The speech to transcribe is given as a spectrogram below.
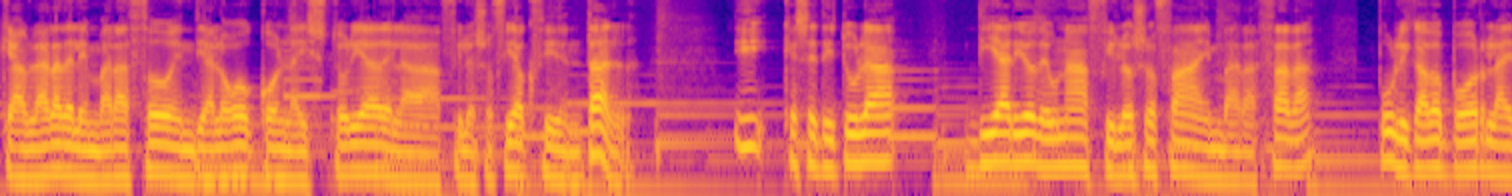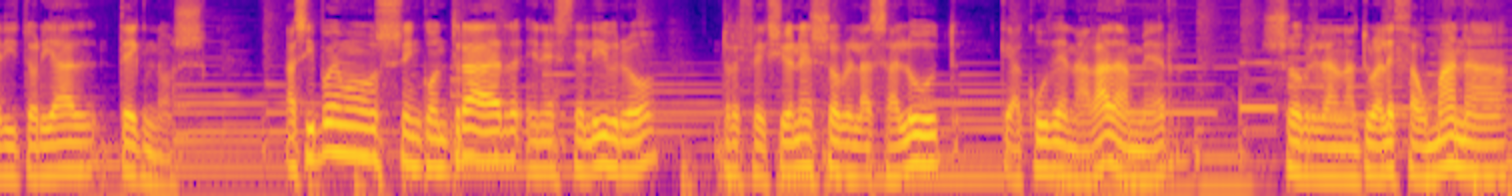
que hablara del embarazo en diálogo con la historia de la filosofía occidental y que se titula Diario de una filósofa embarazada, publicado por la editorial Tecnos. Así podemos encontrar en este libro reflexiones sobre la salud que acuden a Gadamer, sobre la naturaleza humana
